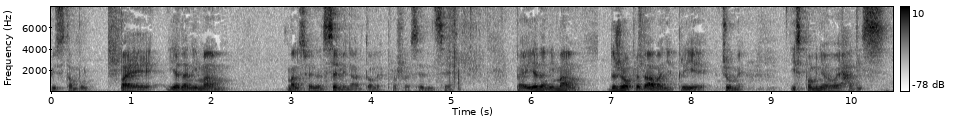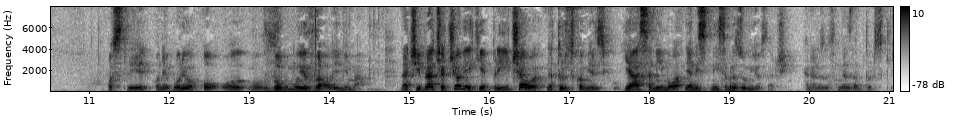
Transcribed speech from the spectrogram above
u Istanbulu. Pa je jedan imam imali smo jedan seminar dole prošle sedmice, pa je jedan imam držao predavanje prije džume i spominjao ovaj hadis. Oslije, on je govorio o, o, o zulmu i zalimima. Znači, braćo, čovjek je pričao na turskom jeziku. Ja sam imao, ja nis, nisam razumio, znači, ja ne, razum, ne znam turski.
